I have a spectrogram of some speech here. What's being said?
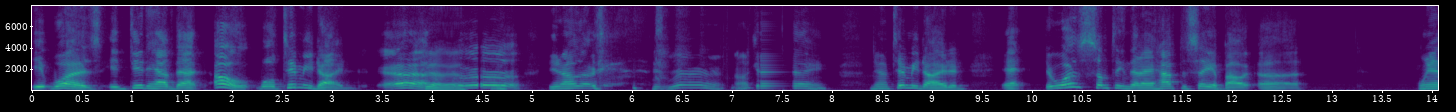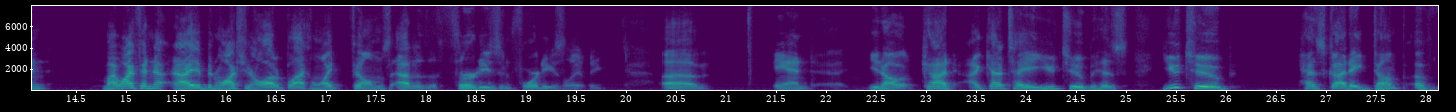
it was it did have that. Oh, well, Timmy died. Yeah, Yeah, yeah, uh, you know. okay, now Timmy died, and and there was something that I have to say about uh, when my wife and I have been watching a lot of black and white films out of the 30s and 40s lately. Um, and uh, you know, God, I gotta tell you, YouTube has YouTube has got a dump of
